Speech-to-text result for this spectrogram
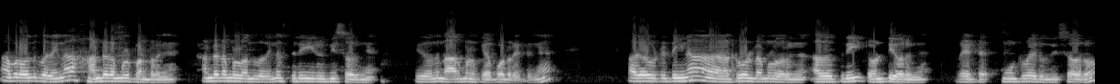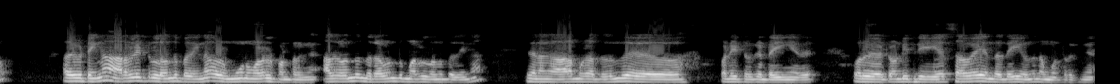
அப்புறம் வந்து பார்த்தீங்கன்னா ஹண்ட்ரட் எம்எல் பண்ணுறேங்க ஹண்ட்ரட் எம்எல் வந்து பார்த்தீங்கன்னா த்ரீ ருபீஸ் வருங்க. இது வந்து நார்மல் கேப்போட ரேட்டுங்க அதை விட்டுட்டிங்கன்னா டூ ஹண்ட்ரட் எம்எல் வருங்க. அது த்ரீ டுவெண்ட்டி வருங்க ரேட்டு மூணு ரூபாய் ருபீஸாக வரும். அதை விட்டிங்கன்னா அரை லிட்டரில் வந்து பார்த்தீங்கன்னா ஒரு மூணு மாடல் பண்ணுறேங்க அதில் வந்து இந்த ரவுண்டு மாடல் வந்து பார்த்தீங்கன்னா இதை நாங்கள் ஆரம்ப காலத்துலேருந்து பண்ணிகிட்டு இருக்க டைங்க இது. ஒரு டுவெண்ட்டி த்ரீ இயர்ஸாகவே இந்த டை வந்து நம்மகிட்ட இருக்குங்க.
